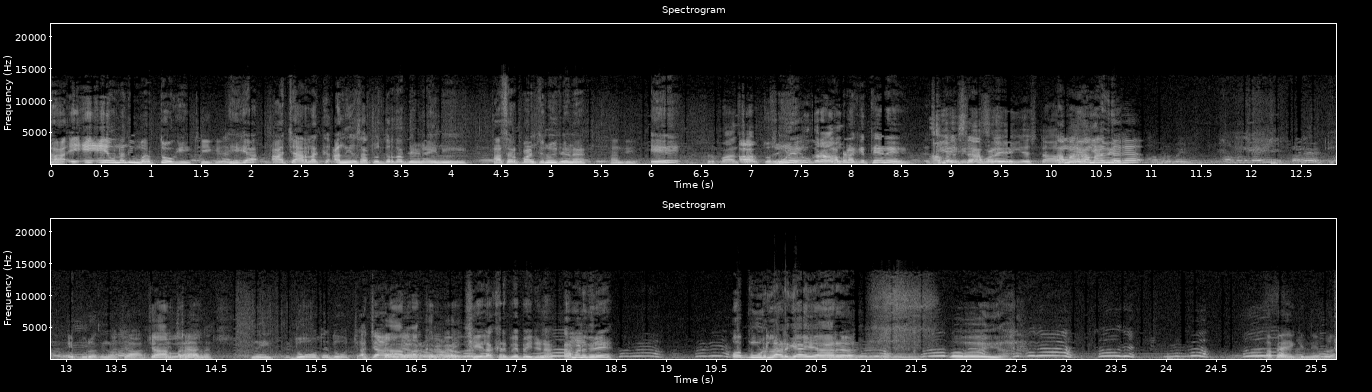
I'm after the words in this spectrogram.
ਹਾਂ ਇਹ ਇਹ ਇਹ ਉਹਨਾਂ ਦੀ ਮਦਦ ਹੋ ਗਈ। ਠੀਕ ਹੈ। ਠੀਕ ਆ। ਆ 4 ਲੱਖ ਅਨੀ ਸੱਚ ਉਧਰ ਤਾਂ ਦੇਣਾ ਹੀ ਨਹੀਂ। ਹਾਂ ਸਰਪੰਚ ਨੂੰ ਹੀ ਦੇਣਾ। ਹੈ। ਹਾਂਜੀ। ਇਹ ਸਰਪੰਚ ਸਾਹਿਬ ਤੁਸੀਂ ਹੁਣੇ ਸ਼ੁਰੂ ਕਰਾ ਦਿਓ। ਆਪਣਾ ਕਿੱਥੇ ਨੇ? ਸੀਆਈ ਵੀਰ, ਸਟਾਫ ਵਾਲੇ। CI staff ਅਮਨ ਅਮਨ ਵੀਰ। ਇੱਧਰ ਇਹ ਪੂਰਾ ਕਿੰਨਾ? 4 4 ਲੱਖ। ਨਹੀਂ 2 ਤੇ 2 4 ਹੋ ਗਿਆ 6 ਲੱਖ ਰੁਪਏ ਭੇਜਣਾ। ਅਮਨ ਵੀਰੇ। ਉਹ ਪੂੰਡ ਲੜ ਗਿਆ ਯਾਰ। ਓਏ ਯਾਰ। ਆ ਪੈਸੇ ਕਿੰਨੇ ਭਲਾ?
